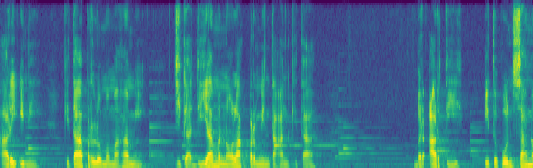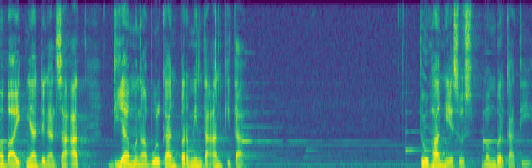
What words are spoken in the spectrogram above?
hari ini kita perlu memahami jika Dia menolak permintaan kita, berarti itu pun sama baiknya dengan saat Dia mengabulkan permintaan kita. Tuhan Yesus memberkati.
